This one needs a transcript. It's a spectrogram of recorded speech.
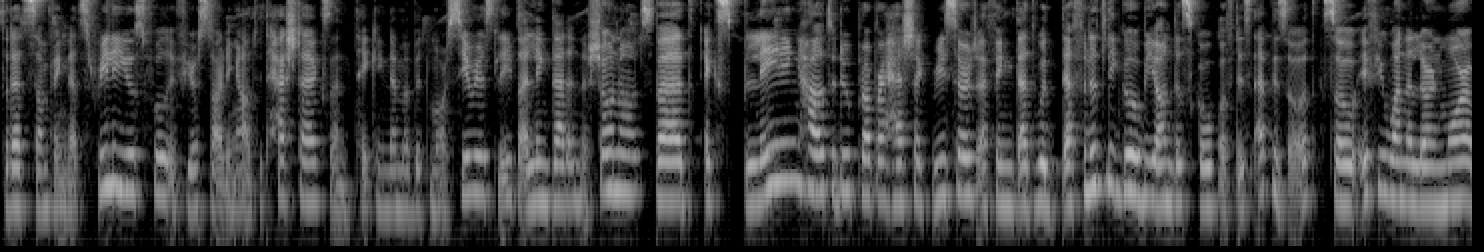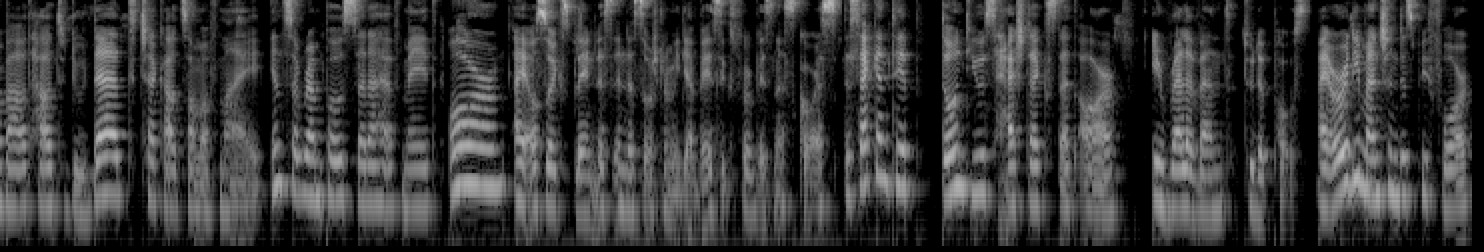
so that's something that's really useful if you're starting out with hashtags and taking them a bit more seriously. I link that in the show notes. But explaining how to do proper hashtag research, I think that would definitely go beyond the scope of this episode. So if you want to learn more about how to do that, check out some of my Instagram posts that I have made, or I also explain this in the social media basics for business course. The second tip don't use hashtags that are irrelevant to the post. I already mentioned this before,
